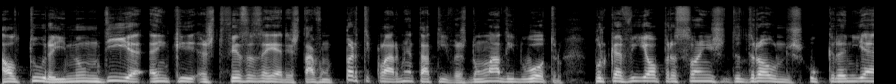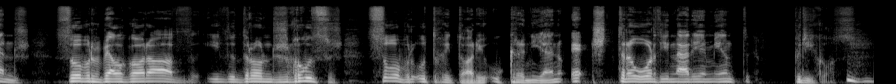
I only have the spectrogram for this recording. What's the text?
altura e num dia em que as defesas aéreas estavam particularmente ativas de um lado e do outro, porque havia operações de drones ucranianos sobre Belgorod e de drones russos sobre o território ucraniano, é extraordinariamente perigoso. Uhum.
